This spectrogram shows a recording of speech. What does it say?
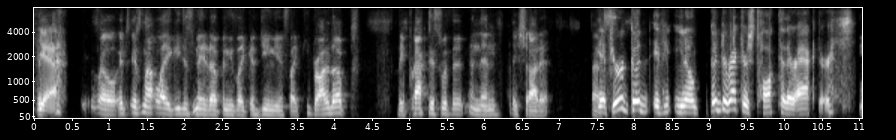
yeah, So it's it's not like he just made it up and he's like a genius. Like he brought it up, they practiced with it, and then they shot it. If you're good, if you know, good directors talk to their actors.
